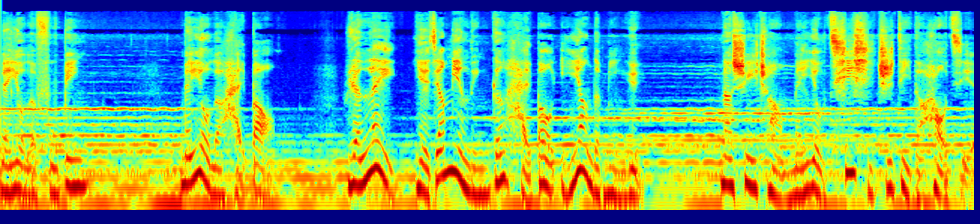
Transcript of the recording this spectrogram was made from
没有了浮冰，没有了海豹，人类也将面临跟海豹一样的命运。那是一场没有栖息之地的浩劫。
